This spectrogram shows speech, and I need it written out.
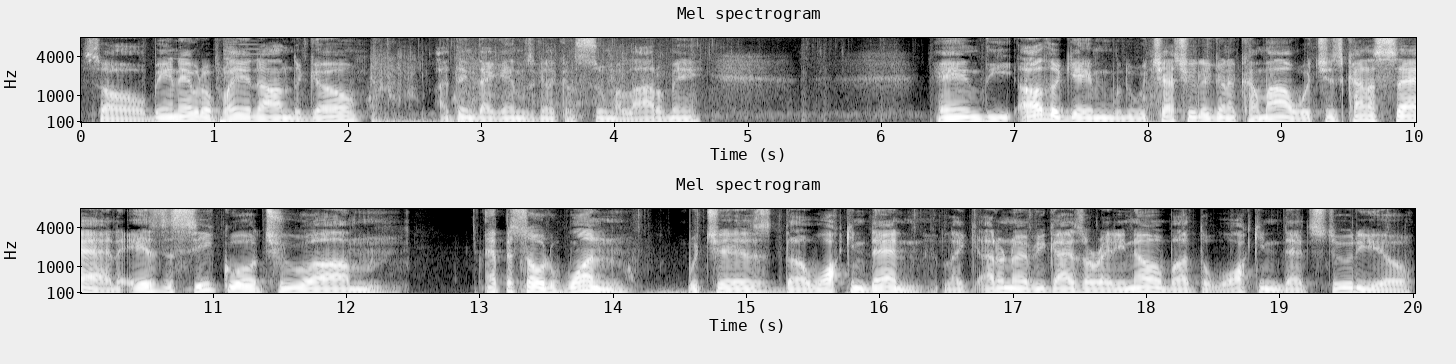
So being able to play it on the go, I think that game is going to consume a lot of me. And the other game, which actually going to come out, which is kind of sad, is the sequel to um, episode one, which is The Walking Dead. Like, I don't know if you guys already know, but The Walking Dead Studio,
